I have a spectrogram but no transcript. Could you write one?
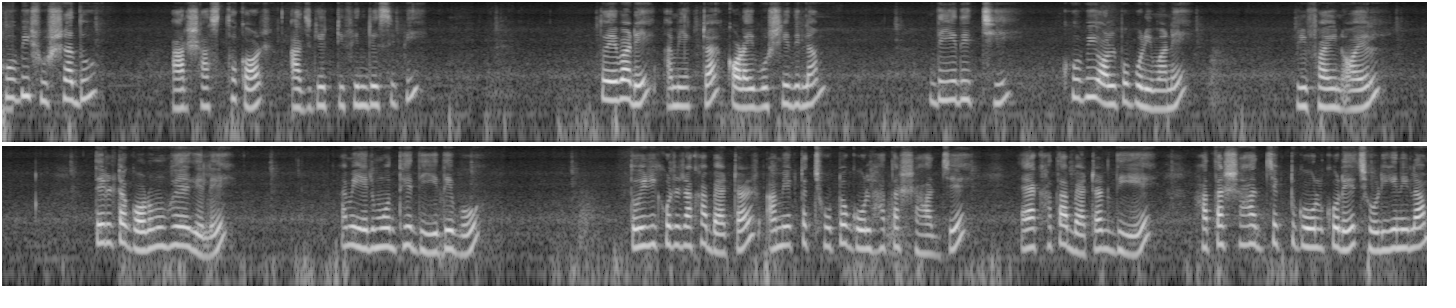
খুবই সুস্বাদু আর স্বাস্থ্যকর আজকের টিফিন রেসিপি। তো এবারে আমি একটা কড়াই বসিয়ে দিলাম। দিয়ে দিচ্ছি খুবই অল্প পরিমাণে রিফাইন অয়েল। তেলটা গরম হয়ে গেলে আমি এর মধ্যে দিয়ে দেব তৈরি করে রাখা ব্যাটার, আমি একটা ছোট গোল হাতার সাহায্যে এক হাতা ব্যাটার দিয়ে হাতার সাহায্যে একটু গোল করে ছড়িয়ে নিলাম।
